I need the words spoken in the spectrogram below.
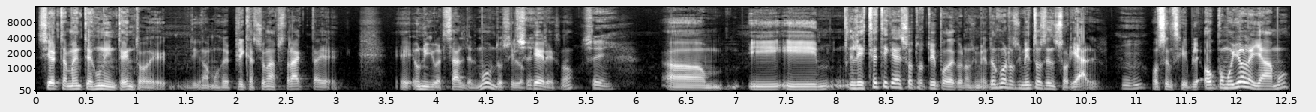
ciertamente es un intento de, digamos, de explicación abstracta eh, eh, universal del mundo, si lo quieres, ¿no? Sí. Um, y, la estética es otro tipo de conocimiento, un conocimiento sensorial o sensible, o como yo le llamo,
